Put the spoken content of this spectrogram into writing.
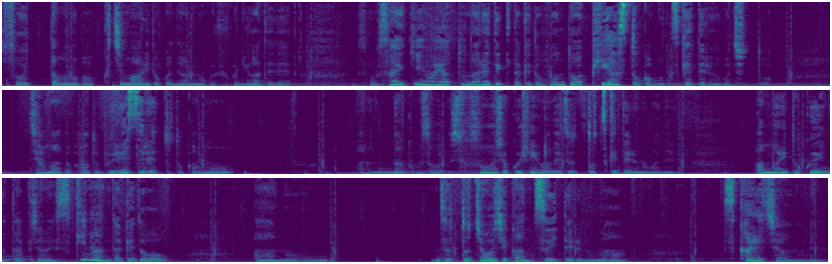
そういったものが口周りとかにあるのが結構苦手でそう最近はやっと慣れてきたけど本当はピアスとかもつけてるのがちょっと邪魔とかあとブレスレットとかもあのなんかもそう装飾品をねずっとつけてるのがねあんまり得意なタイプじゃない。好きなんだけどあのずっと長時間ついてるのが疲れちゃうのね。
